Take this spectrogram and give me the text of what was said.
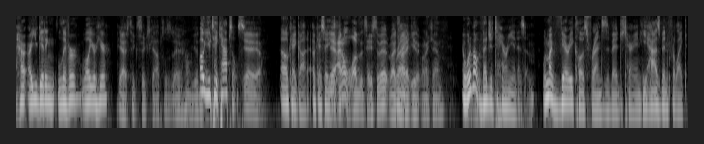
How, are you getting liver while you're here? Yeah, I take six capsules a day. I'm. Oh, you take capsules. yeah, yeah. Okay, got it. Okay, so Yeah, I don't love the taste of it, but I try Right. to eat it when I can. And what about vegetarianism? One of my very close friends is a vegetarian. He has been for like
